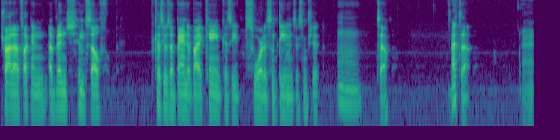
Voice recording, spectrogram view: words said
try to fucking avenge himself because he was abandoned by a king because he swore to some demons or some shit. Mm-hmm. So that's that. All right.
